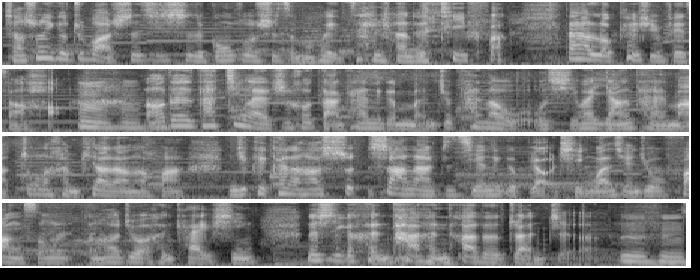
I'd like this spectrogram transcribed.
想说一个珠宝设计师的工作室怎么会在这样的地方？但他 location 非常好，嗯嗯，然后但是他进来之后打开那个门，就看到我我喜欢阳台嘛，种了很漂亮的花，你就可以看到他瞬刹那之间那个表情完全就放松，然后就很开心，那是一个很大很大的转折。嗯哼，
